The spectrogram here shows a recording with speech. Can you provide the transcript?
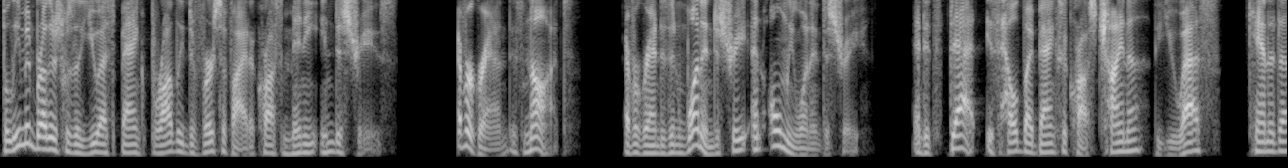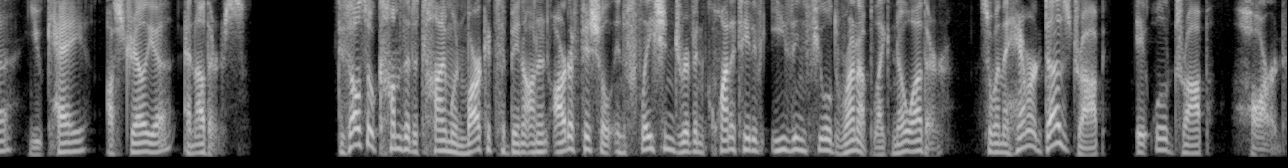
But Lehman Brothers was a US bank broadly diversified across many industries. Evergrande is not. Evergrande is in one industry and only one industry. And its debt is held by banks across China, the US, Canada, UK, Australia, and others. This also comes at a time when markets have been on an artificial, inflation driven, quantitative easing fueled run up like no other. So when the hammer does drop, it will drop hard.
